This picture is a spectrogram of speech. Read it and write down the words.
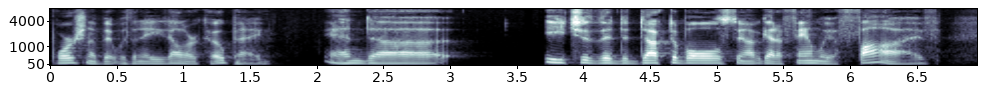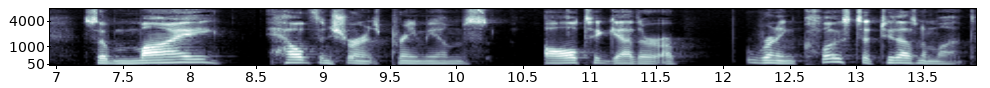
portion of it with an eighty dollar copay, and uh, each of the deductibles. You know, I've got a family of five, so my health insurance premiums altogether are running close to 2000 a month.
